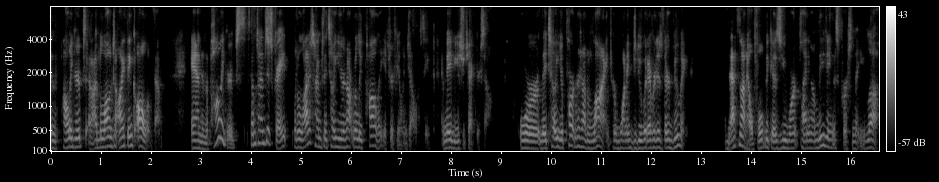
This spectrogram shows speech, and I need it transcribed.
in the poly groups, and I belong to, I think, all of them. And in the poly groups, sometimes it's great, but a lot of times they tell you you're not really poly if you're feeling jealousy, and maybe you should check yourself. Or they tell you your partner's out of line for wanting to do whatever it is they're doing. And that's not helpful because you weren't planning on leaving this person that you love.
